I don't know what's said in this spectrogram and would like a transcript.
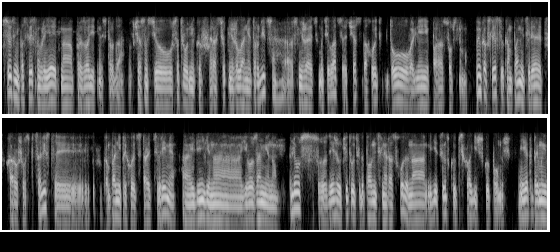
Все это непосредственно влияет на производительность труда. В частности, у сотрудников растет нежелание трудиться, а снижается мотивация, часто доходит до увольнения по собственному. Ну и как следствие компания теряет хорошего специалиста, и компании приходится тратить время а, и деньги на его замену. Плюс здесь же учитываются дополнительные расходы на медицинскую и психологическую помощь. И это прямые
